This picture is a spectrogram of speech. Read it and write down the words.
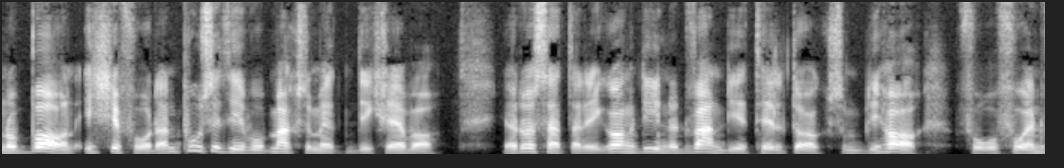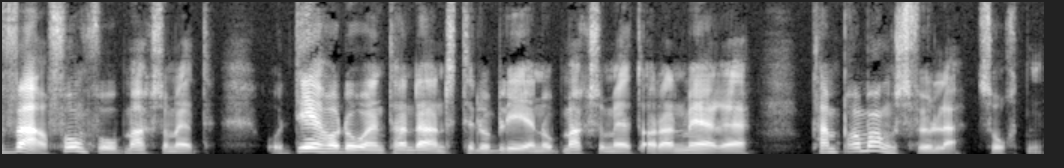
når barn ikke får den positive oppmerksomheten de krever, ja, da setter de i gang de nødvendige tiltak som de har for å få enhver form for oppmerksomhet, og det har da en tendens til å bli en oppmerksomhet av den mer temperamentsfulle sorten.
